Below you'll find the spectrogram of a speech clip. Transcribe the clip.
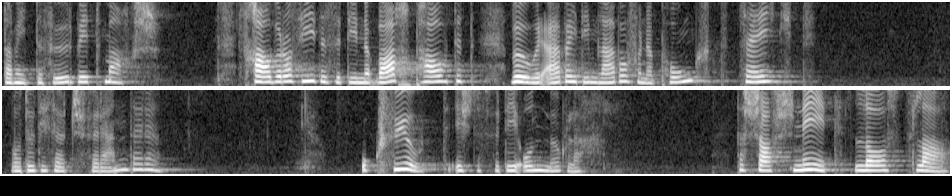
damit du Fürbitte machst. Es kann aber auch sein, dass er dich wach behaltet, weil er eben in deinem Leben auf einen Punkt zeigt, wo du dich verändern sollst. Und gefühlt ist das für dich unmöglich. Das schaffst du nicht, loszulassen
